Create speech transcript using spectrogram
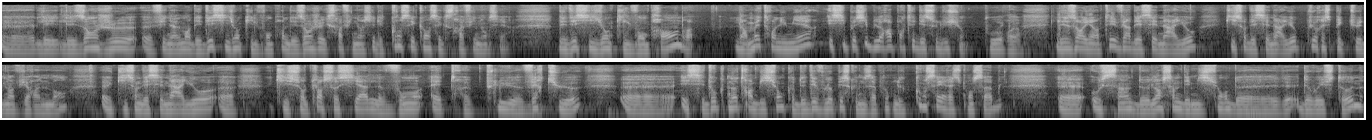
euh, les, enjeux euh, finalement des décisions qu'ils vont prendre, les enjeux extra-financiers, les conséquences extra-financières des décisions qu'ils vont prendre leur mettre en lumière et si possible leur apporter des solutions pour euh, les orienter vers des scénarios qui sont des scénarios plus respectueux de l'environnement, euh, qui sont des scénarios euh, qui sur le plan social vont être plus vertueux. et c'est donc notre ambition que de développer ce que nous appelons le conseil responsable au sein de l'ensemble des missions de, de, Wavestone.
